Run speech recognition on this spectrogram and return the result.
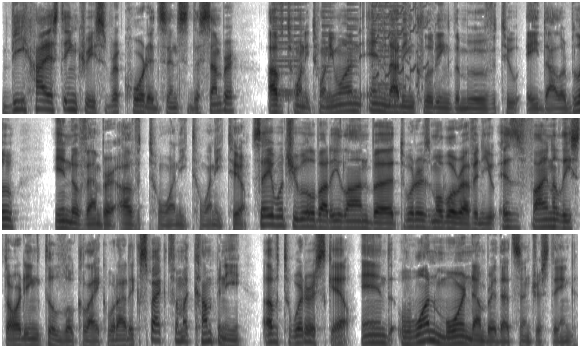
the highest increase recorded since December of 2021, and not including the move to $8 Blue in November of 2022. Say what you will about Elon, but Twitter's mobile revenue is finally starting to look like what I'd expect from a company of Twitter scale. And one more number that's interesting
